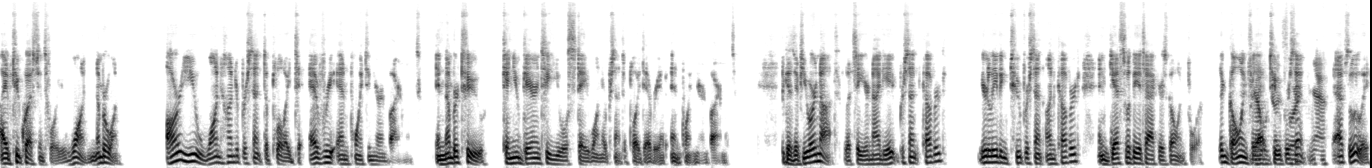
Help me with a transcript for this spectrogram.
I have two questions for you. One, number one, are you 100% deployed to every endpoint in your environment? And number two, can you guarantee you will stay 100% deployed to every endpoint in your environment? Because if you are not, let's say you're 98% covered, you're leaving 2% uncovered. And guess what the attacker is going for? They're going for yeah, that 2%. yeah. Absolutely.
